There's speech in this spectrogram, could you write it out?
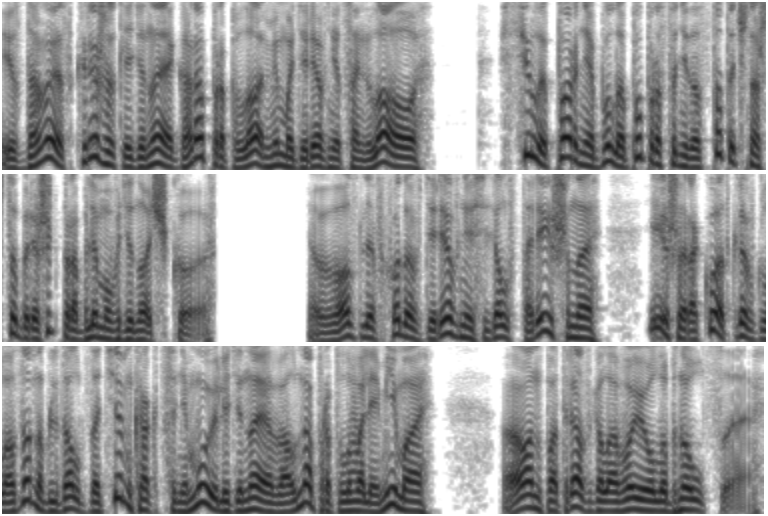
Издавая скрежет, ледяная гора проплыла мимо деревни Цаньлао. Силы парня было попросту недостаточно, чтобы решить проблему в одиночку. Возле входа в деревню сидел старейшина и, широко открыв глаза, наблюдал за тем, как Цанему и ледяная волна проплывали мимо. Он потряс головой и улыбнулся.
